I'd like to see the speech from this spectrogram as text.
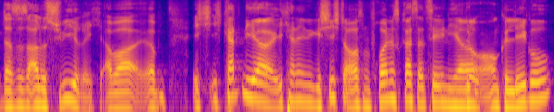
Das ist alles schwierig, aber ähm, ich, ich kann dir, ich kann dir eine Geschichte aus dem Freundeskreis erzählen, hier Onkel Lego.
